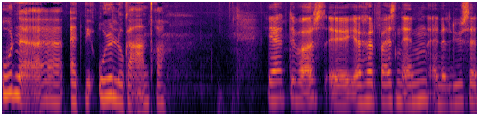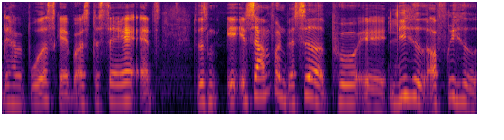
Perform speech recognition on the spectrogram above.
uden øh, at vi udelukker andre. Ja, det var også, øh, jeg hørte faktisk en anden analyse af det her med broderskab også, der sagde, at du ved, sådan, et, samfund baseret på øh, lighed og frihed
